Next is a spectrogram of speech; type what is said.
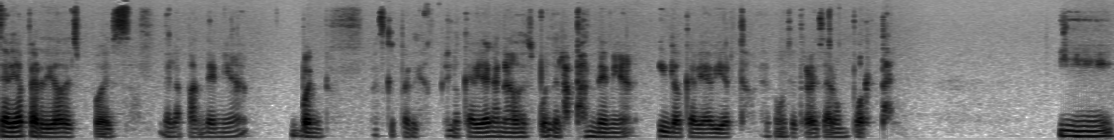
se había perdido después de la pandemia, bueno, más que perdido, lo que había ganado después de la pandemia y lo que había abierto, era como si atravesara un portal. Y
